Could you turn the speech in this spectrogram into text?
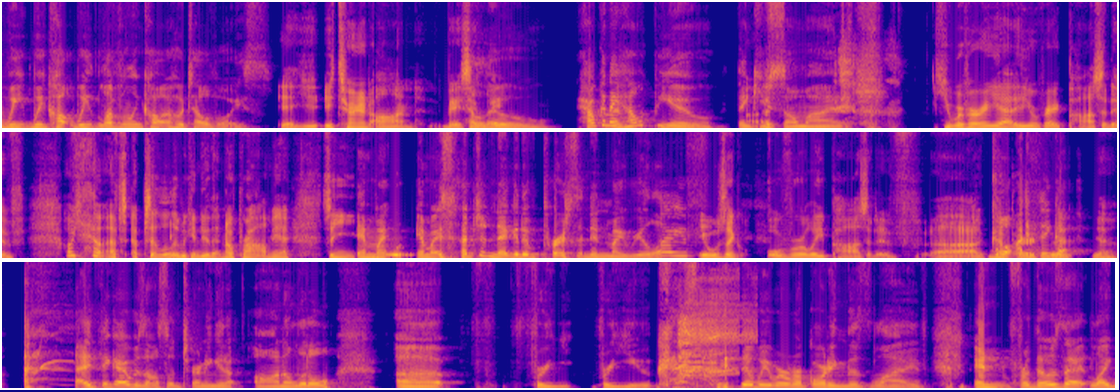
we we call we lovingly call it hotel voice yeah, you, you turn it on basically. hello how can i And- help you thank you Uh, so much You were very yeah, you were very positive. Oh yeah, absolutely, we can do that. No problem. Yeah. So you, am i am i such a negative person in my real life it was like overly positive. Uh, Well, I think to- I- yeah. i think i was also turning it on a little uh for for you that we were recording this live and for those that like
